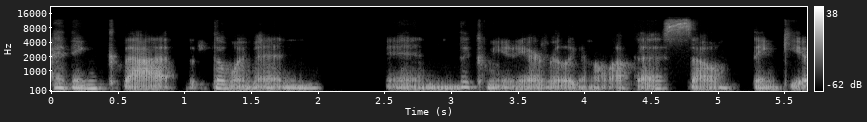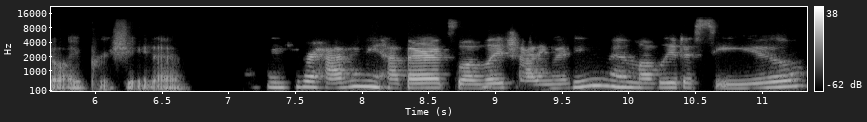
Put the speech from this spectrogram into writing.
I think that the women in the community are really going to love this. So, thank you. I appreciate it. Thank you for having me, Heather. It's lovely chatting with you and lovely to see you.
